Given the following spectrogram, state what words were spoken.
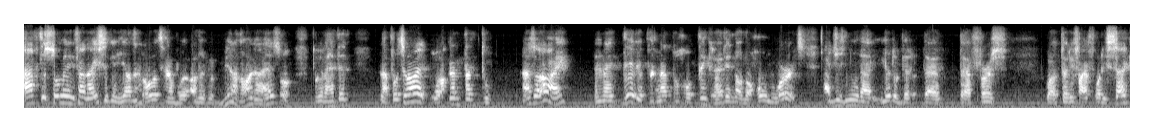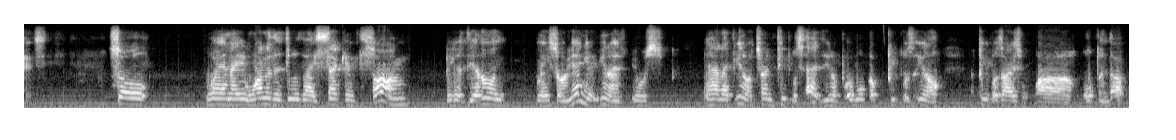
after so many times, I used to get yelled at all the time with other groups. Mira, no haga eso, porque la gente, la próxima vez lo va a cantar tú. I said, all right. And I did it, but not the whole thing, I didn't know the whole words. I just knew that little bit, that, that first, well, 35, 40 seconds. So when I wanted to do my second song, because the other one, Me So it, you know, it was, it had like, you know, turned people's heads, you know, woke up people's, you know, people's eyes uh, opened up.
